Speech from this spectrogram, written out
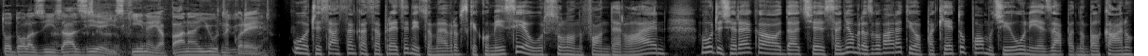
100 dolazi iz Azije, iz Kine, Japana i Južne Koreje. Uoči sastanka sa predsjednicom Evropske komisije Ursulon von der Leyen, Vučić je rekao da će sa njom razgovarati o paketu pomoći Unije Zapadnom Balkanu.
